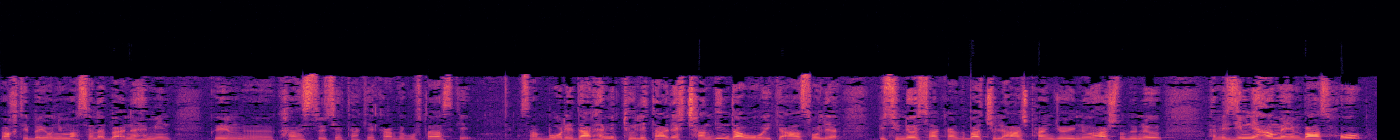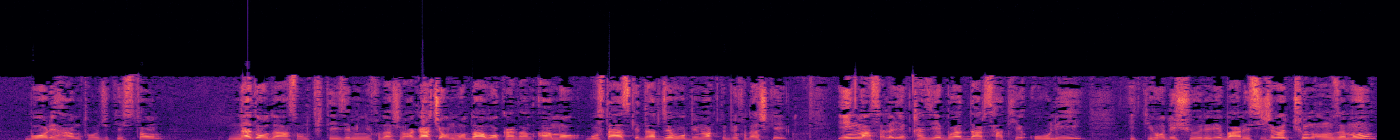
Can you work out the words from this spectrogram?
вақти баёни масъала ба ана ҳамин гӯем конститутсия такя карда гуфтааст ки масалан боре дар ҳамин тӯли таърих чандин даъвоҳое ки аз соли бису нӯ сар карда баъд чилу ҳашт панҷои нӯ ҳаштоду нӯ ҳамин зимни ҳамаи ин баҳсҳо бори ҳам тоҷикистон надодааст он қитъаи замини худашро агарчи онҳо даъво карданд. Аммо гуфтааст ки дар ҷавоби мактуби худаш ки ин масъала ин қазия бояд дар сатҳи олии иттиҳоди шӯравӣ баррасӣ шавад чун он замон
